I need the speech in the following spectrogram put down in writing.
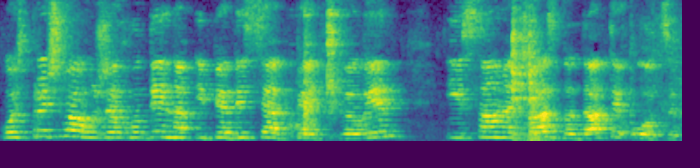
Ось прийшла вже година і 55 хвилин, і саме час додати оцет.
